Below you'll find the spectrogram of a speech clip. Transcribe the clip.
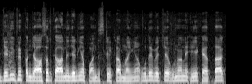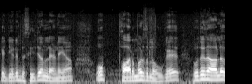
ਜਿਹੜੀ ਫਿਰ ਪੰਜਾਬ ਸਰਕਾਰ ਨੇ ਜਿਹੜੀਆਂ ਪੰਜ ਸਟੇਟਾਂ ਬਣਾਈਆਂ ਉਹਦੇ ਵਿੱਚ ਉਹਨਾਂ ਨੇ ਇਹ ਕਹਿਤਾ ਕਿ ਜਿਹੜੇ ਡਿਸੀਜਨ ਲੈਣੇ ਆ ਉਹ ਫਾਰਮਰਸ ਲਊਗੇ ਉਹਦੇ ਨਾਲ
